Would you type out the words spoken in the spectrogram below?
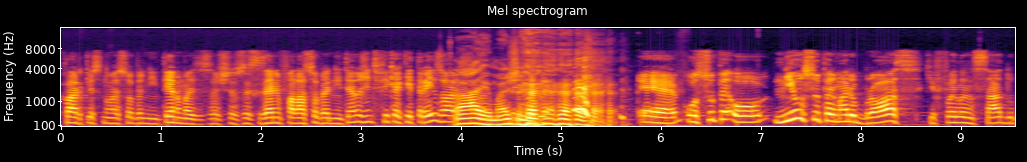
claro que isso não é sobre a Nintendo, mas se vocês quiserem falar sobre a Nintendo, a gente fica aqui três horas. Ah, eu imagino. é, o, Super, o New Super Mario Bros, que foi lançado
